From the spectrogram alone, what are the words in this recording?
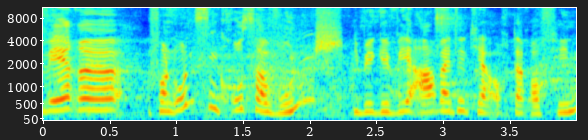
wäre von uns ein großer Wunsch. Die BGW arbeitet ja auch darauf hin,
